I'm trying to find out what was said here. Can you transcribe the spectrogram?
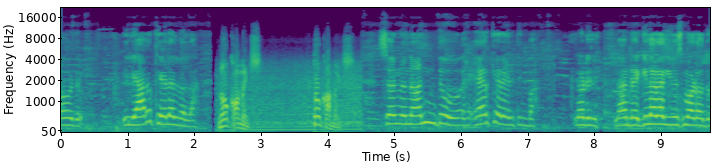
ಹೌದು. ಇಲ್ಲಿ ಯಾರು ಕೇಳಲ್ವಲ್ಲ? No comments no comments sir ನಂದು ಹೇರ್ ಕೇರ್ ಹೇಳ್ತೀನಿ ಬಾ. ನೋಡಿ, ನಾನು ರೆಗ್ಯುಲರ್ ಆಗಿ ಯೂಸ್ ಮಾಡೋದು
